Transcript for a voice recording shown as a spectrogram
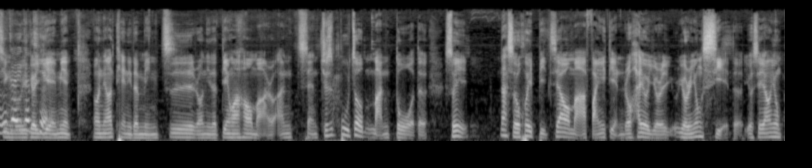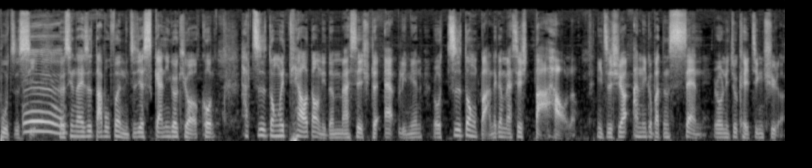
进入一个页面，然后你要填你的名字，然后你的电话号码，然后按 send，就是步骤蛮多的，所以那时候会比较麻烦一点。然后还有有人有人用写的，有些要用簿子写，嗯可是现在是大部分你直接 scan 一个 QR code，它自动会跳到你的 message 的 app 里面，然后自动把那个 message 打好了，你只需要按那个 button send，然后你就可以进去了。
